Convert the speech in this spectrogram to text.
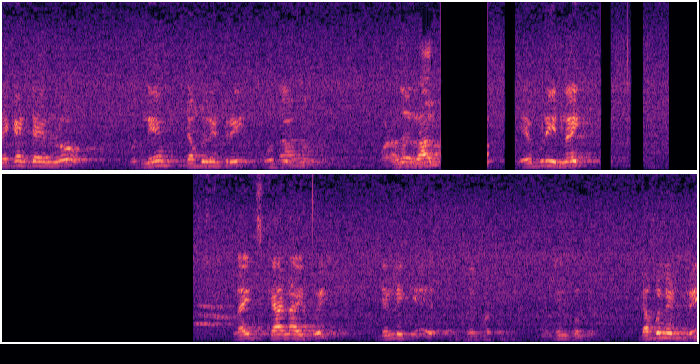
సెకండ్ టైంలో name double entry every night night scan అయిపోయి ఢిల్లీకి వెళ్ళిపోతుంది డబుల్ ఎంట్రీ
